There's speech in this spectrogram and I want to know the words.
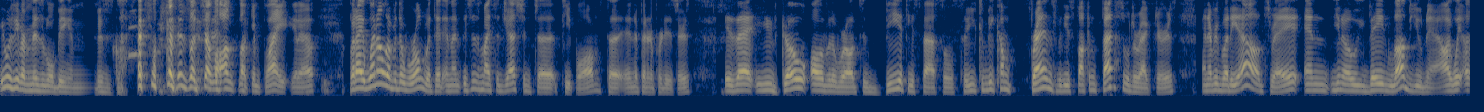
it was even miserable being in business class because it's such a long fucking flight. You know. But I went all over the world with it, and this is my suggestion to people, to independent producers, is that you go all over the world to be at these festivals so you can become friends with these fucking festival directors and everybody else, right? And you know they love you now. I,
